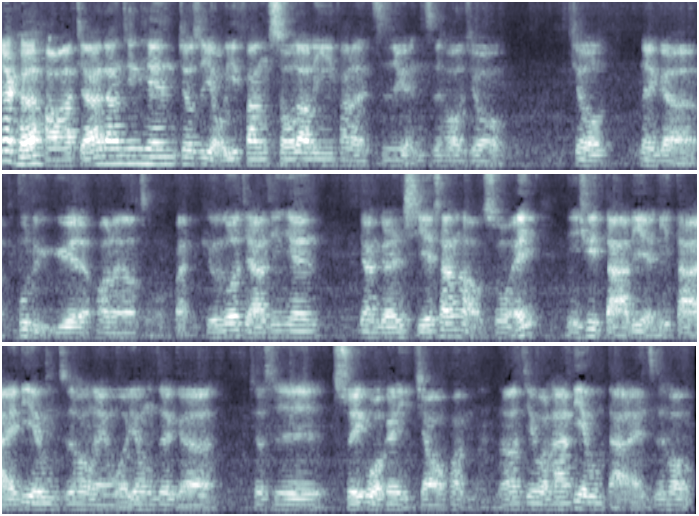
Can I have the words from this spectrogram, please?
那可好啊。假如当今天就是有一方收到另一方的资源之后就，就那个不履约的话，那要怎么办？比如说，假如今天两个人协商好说，哎、你去打猎，你打来猎物之后呢，我用这个就是水果跟你交换嘛，然后结果他猎物打来之后，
